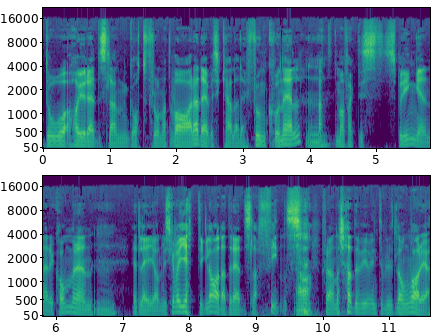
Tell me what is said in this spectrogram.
Då har ju rädslan gått från att vara det vi kallar det funktionell, Mm. att man faktiskt springer när det kommer en, Mm. ett lejon Vi ska vara jätteglada att rädsla finns, Ja. för annars hade vi inte blivit långvariga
